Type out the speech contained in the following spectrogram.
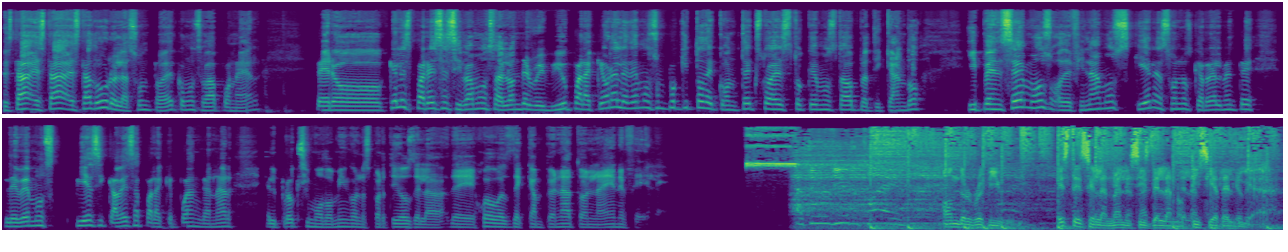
está, está, está duro el asunto, ¿eh? ¿Cómo se va a poner? Pero, ¿qué les parece si vamos al under review para que ahora le demos un poquito de contexto a esto que hemos estado platicando y pensemos o definamos quiénes son los que realmente le vemos pies y cabeza para que puedan ganar el próximo domingo en los partidos de, la, de juegos de campeonato en la NFL? Under review. Este es el análisis de la noticia del día.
